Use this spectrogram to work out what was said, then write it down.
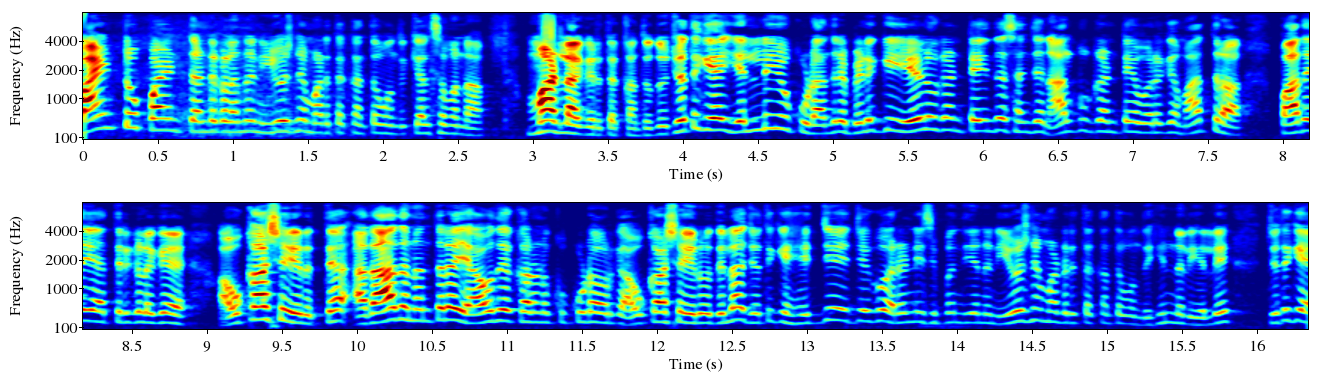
ಪಾಯಿಂಟ್ ಟು ಪಾಯಿಂಟ್ ತಂಡಗಳನ್ನು ನಿಯೋಜನೆ ಮಾಡತಕ್ಕಂಥ ಒಂದು ಕೆಲಸವನ್ನು ಮಾಡಲಾಗಿರ್ತಕ್ಕಂಥದ್ದು. ಜೊತೆಗೆ ಎಲ್ಲಿಯೂ ಕೂಡ, ಅಂದರೆ ಬೆಳಗ್ಗೆ ಏಳು ಗಂಟೆಯಿಂದ ಸಂಜೆ ನಾಲ್ಕು ಗಂಟೆಯವರೆಗೆ ಮಾತ್ರ ಪಾದಯಾತ್ರಿಗಳಿಗೆ ಅವಕಾಶ ಇರುತ್ತೆ. ಅದಾದ ನಂತರ ಯಾವುದೇ ಕಾರಣಕ್ಕೂ ಕೂಡ ಅವರಿಗೆ ಅವಕಾಶ ಇರೋದಿಲ್ಲ. ಜೊತೆಗೆ ಹೆಜ್ಜೆ ಹೆಜ್ಜೆಗೂ ಅರಣ್ಯ ಸಿಬ್ಬಂದಿಯನ್ನು ನಿಯೋಜನೆ ಮಾಡಿರ್ತಕ್ಕಂಥ ಒಂದು ಹಿನ್ನೆಲೆಯಲ್ಲಿ ಜೊತೆಗೆ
